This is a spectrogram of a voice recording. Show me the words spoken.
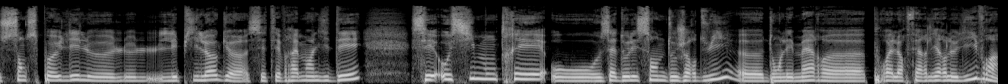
sans spoiler l'épilogue, le, c'était vraiment l'idée. C'est aussi montrer aux adolescentes d'aujourd'hui, euh, dont les mères euh, pourraient leur faire lire le livre,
